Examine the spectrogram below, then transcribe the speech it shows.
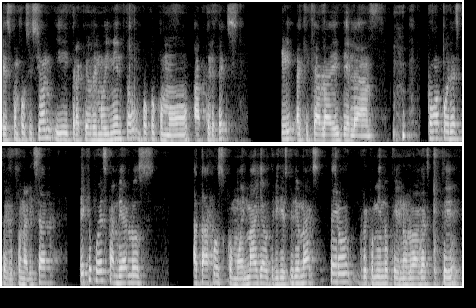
es composición y traqueo de movimiento, un poco como After Effects. Y aquí te habla de la cómo puedes personalizar. De hecho, puedes cambiar los atajos como en Maya o 3D Studio Max, pero recomiendo que no lo hagas porque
